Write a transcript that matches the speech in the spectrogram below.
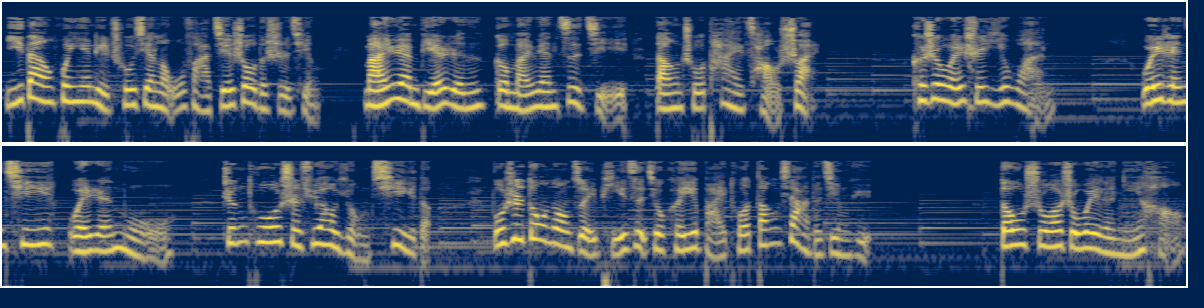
一旦婚姻里出现了无法接受的事情，埋怨别人，更埋怨自己当初太草率。可是为时已晚。为人妻、为人母，挣脱是需要勇气的，不是动动嘴皮子就可以摆脱当下的境遇。都说是为了你好，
